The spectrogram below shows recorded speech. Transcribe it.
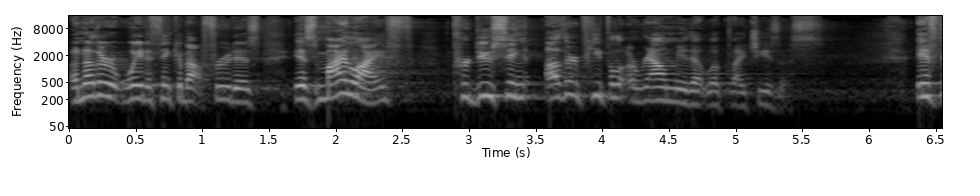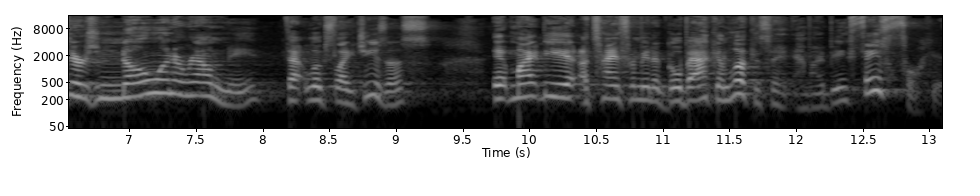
another way to think about fruit is, is my life producing other people around me that look like Jesus? If there's no one around me that looks like Jesus, it might be a time for me to go back and look and say, Am I being faithful here?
